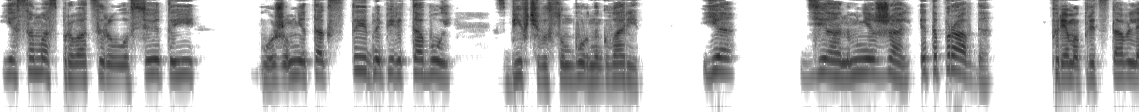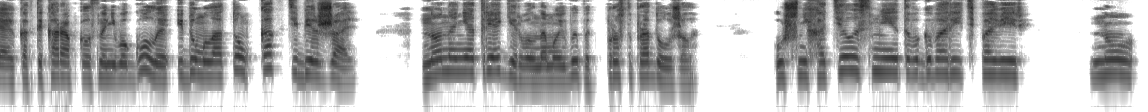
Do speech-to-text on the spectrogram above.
Я сама спровоцировала все это и... Боже, мне так стыдно перед тобой, сбивчиво сумбурно говорит. Я... Диана, мне жаль, это правда. Прямо представляю, как ты карабкалась на него голая и думала о том, как тебе жаль. Но она не отреагировала на мой выпад, просто продолжила. Уж не хотелось мне этого говорить, поверь. Но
